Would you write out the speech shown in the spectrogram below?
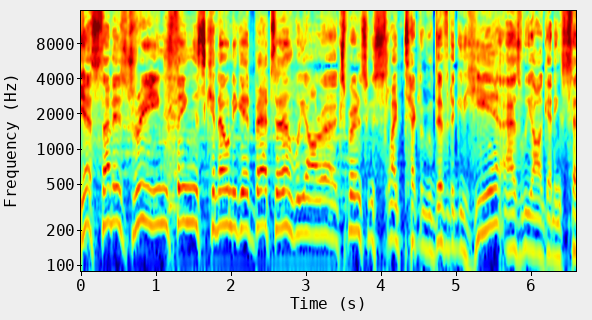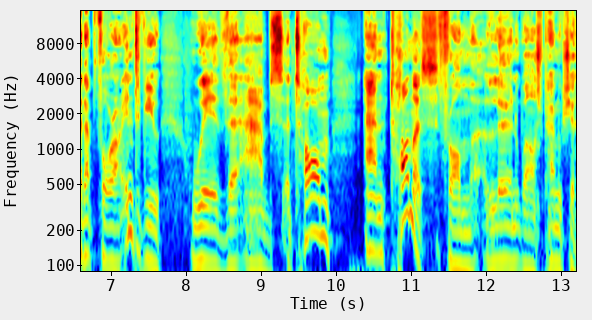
Yes, that is D:Ream. Things can only get better. We are uh, experiencing a slight technical difficulty here as we are getting set up for our interview with uh, ABS, uh, Tom and Thomas from Learn Welsh Pembrokeshire.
